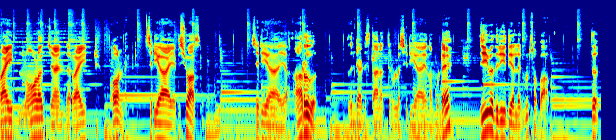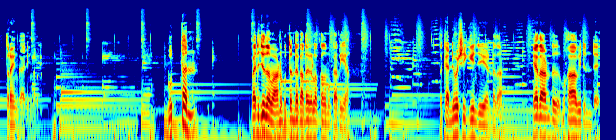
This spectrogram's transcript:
right knowledge and right contact. ശരിയായ വിശ്വാസം ശരിയായ അറിവ് അതിന്റെ അടിസ്ഥാനത്തിലുള്ള ശരിയായ നമ്മുടെ ജീവിത രീതി അല്ലെങ്കിൽ സ്വഭാവം. ഇത് ഇത്രയും കാര്യങ്ങളാണ് ബുദ്ധൻ പരിചിതമാണ്. ബുദ്ധന്റെ കഥകളൊക്കെ നമുക്കറിയാം. അതൊക്കെ അന്വേഷിക്കുകയും ചെയ്യേണ്ടതാണ്. ഏതാണ്ട് മഹാവീരന്റെ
